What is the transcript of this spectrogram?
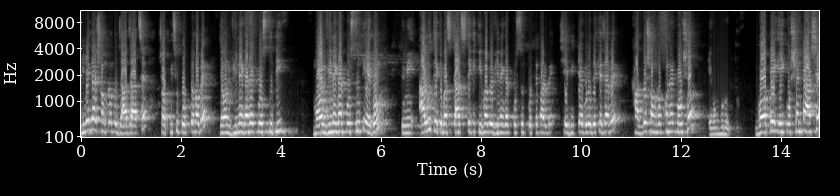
ভিনেগার সংক্রান্ত যা যা আছে, সবকিছু পড়তে হবে। যেমন ভিনেগারের প্রস্তুতি মল ভিনেগার প্রস্তুতি এবং তুমি আলু থেকে বা স্টার্চ থেকে কীভাবে ভিনেগার প্রস্তুত করতে পারবে, সেই বিক্রিয়াগুলো দেখে যাবে, খাদ্য সংরক্ষণের কৌশল এবং গুরুত্ব। গতে এই কোশ্চেনটা আসে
